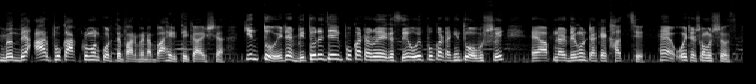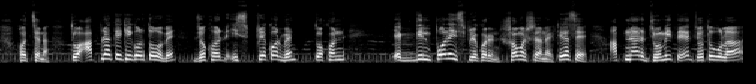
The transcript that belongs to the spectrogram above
মধ্যে আর পোকা আক্রমণ করতে পারবে না বাহির থেকে আসা কিন্তু এটার ভিতরে যে পোকাটা রয়ে গেছে, ওই পোকাটা কিন্তু অবশ্যই আপনার বেগুনটাকে খাচ্ছে। হ্যাঁ ওইটা সমস্যা হচ্ছে- না। তো আপনাকে কি করতে হবে, যখন স্প্রে করবেন, তখন একদিন পরে স্প্রে করেন, সমস্যা নাই, ঠিক আছে? আপনার জমিতে যতগুলা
